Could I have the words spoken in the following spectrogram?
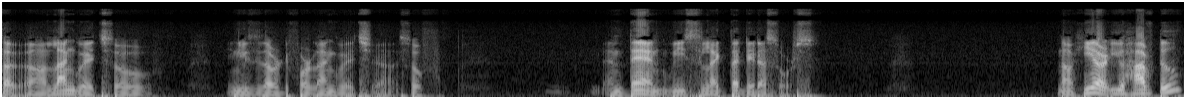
uh, language. So English is our default language. Uh, so and then we select the data source. Now here you have to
